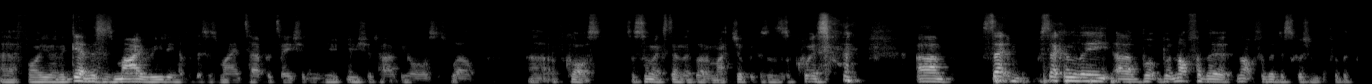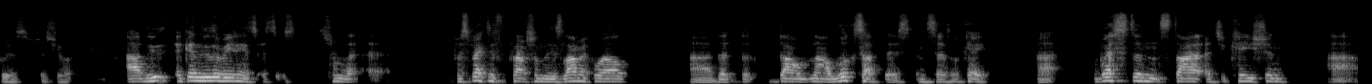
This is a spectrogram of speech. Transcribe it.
uh, for you. And again, this is my reading of. This is my interpretation, and you, you should have yours as well. Uh, of course, to some extent, they've got to match up because there's a quiz. um, secondly, uh, but but not for the not for the discussion, but for the quiz for sure. Uh, the, again, the other reading is, from the uh, perspective, perhaps from the Islamic world, uh, that, that now, now looks at this and says, okay, Western style education, uh,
